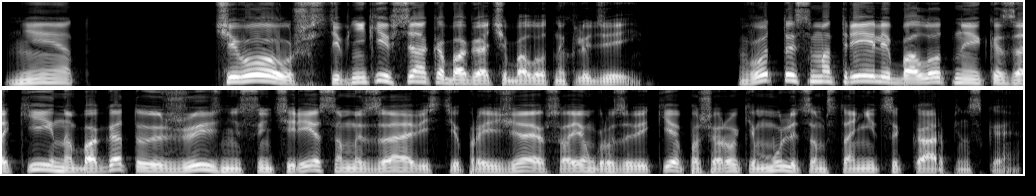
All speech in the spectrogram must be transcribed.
Нет. Чего уж, степняки всяко богаче болотных людей. Вот ты смотрели болотные казаки на богатую жизнь с интересом и завистью, проезжая в своем грузовике по широким улицам станицы Карпинская.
